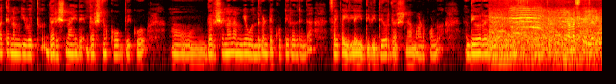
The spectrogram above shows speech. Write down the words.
ಮತ್ತು ನಮ್ಗೆ ಇವತ್ತು ದರ್ಶನ ಇದೆ. ದರ್ಶನಕ್ಕೆ ಹೋಗಬೇಕು. ದರ್ಶನ ನಮಗೆ ಒಂದು ಗಂಟೆ ಕೊಟ್ಟಿರೋದ್ರಿಂದ ಸ್ವಲ್ಪ ಇಲ್ಲೇ ಇದ್ದೀವಿ ದೇವ್ರ ದರ್ಶನ ಮಾಡಿಕೊಂಡು. ದೇವರ ನಮಸ್ತೆ ಎಲ್ಲರಿಗೂ.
